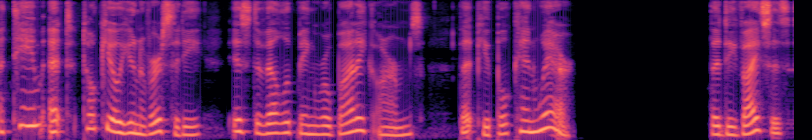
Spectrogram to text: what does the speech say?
A team at Tokyo University is developing robotic arms that people can wear. The devices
